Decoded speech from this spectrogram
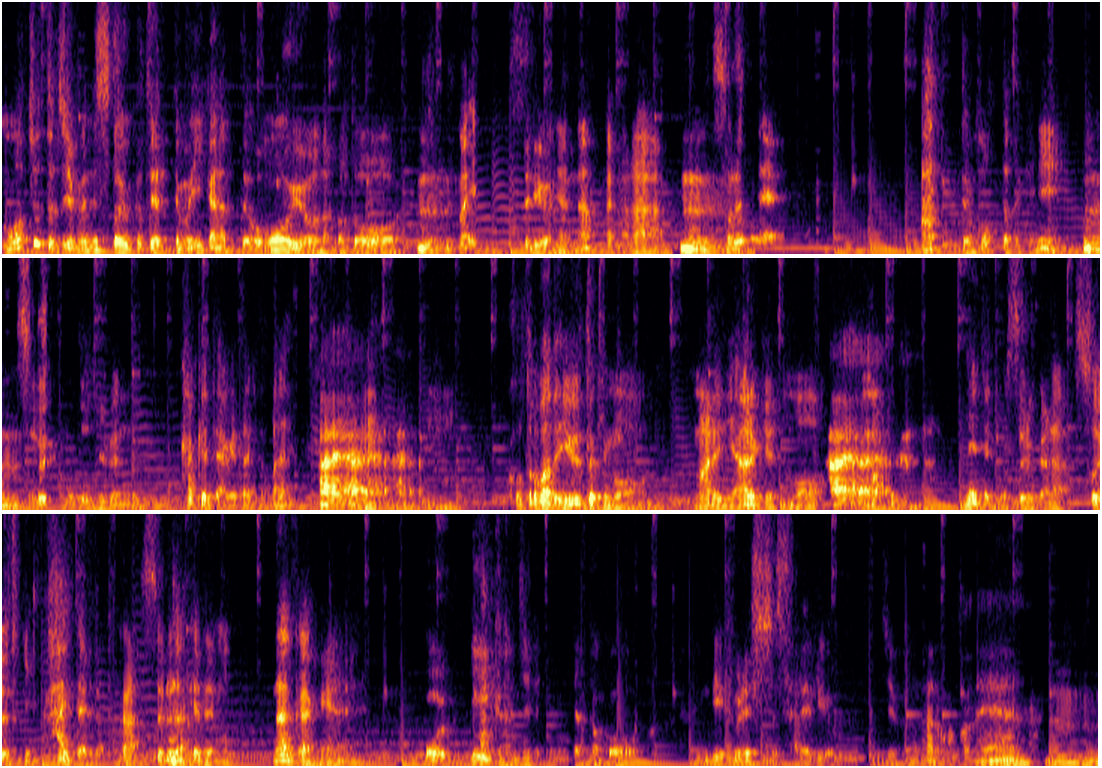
もうちょっと自分でそういうことやってもいいかなって思うようなことを、うん。まあ、するようにはなったから、うん。それで、あって思った時に、うん。そういうことを自分にかけてあげたりとかね、はいはいはいはい。言葉で言う時も稀にあるけれども、はいはいはいまあ書いたりもするから、そういう時に書いたりだとかするだけでも、なんかね、こういい感じで、やっぱこう、リフレッシュされるよ、自分なるほどね。うん。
